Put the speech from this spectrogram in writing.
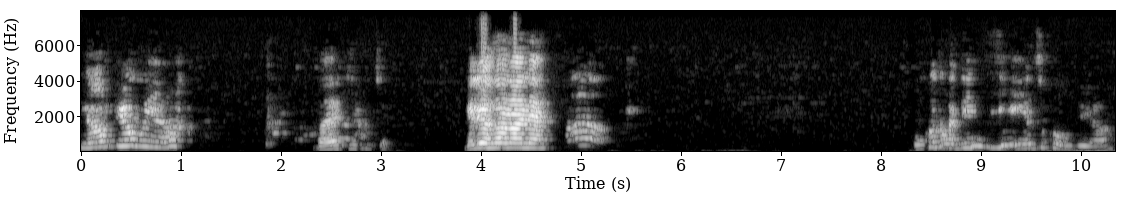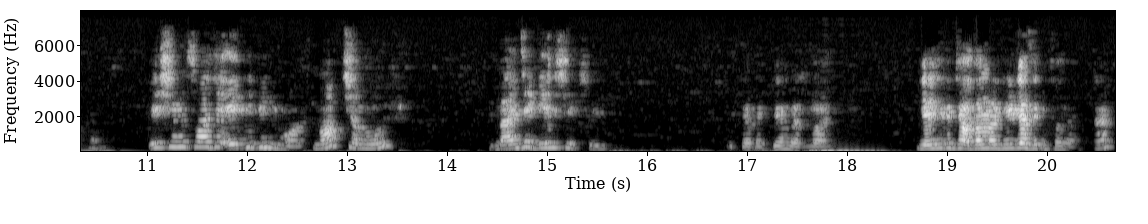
Ne yapıyor bu ya? Dayak yiyecek. Geliyor sana anne. O kadar denizciye yazık oldu ya. Ve şimdi sadece 50 bin var. Ne yapacaksın Uğur? Bence geri çekil. Benim biraz var. Geri çekince adamlar geri gelecek mi sana? He?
